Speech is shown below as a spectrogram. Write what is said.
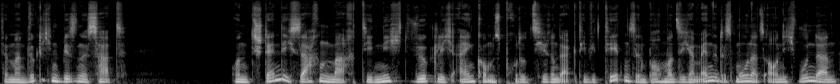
wenn man wirklich ein Business hat und ständig Sachen macht, die nicht wirklich einkommensproduzierende Aktivitäten sind, braucht man sich am Ende des Monats auch nicht wundern,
